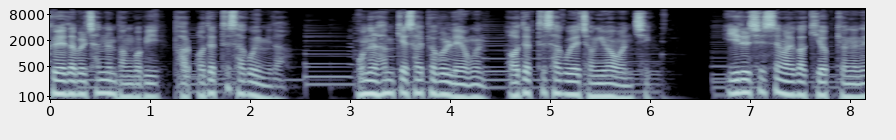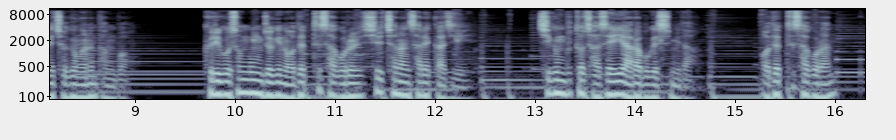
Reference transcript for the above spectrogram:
그 해답을 찾는 방법이 바로 어댑트 사고입니다. 오늘 함께 살펴볼 내용은 어댑트 사고의 정의와 원칙, 이를 실생활과 기업 경영에 적용하는 방법, 그리고 성공적인 어댑트 사고를 실천한 사례까지 지금부터 자세히 알아보겠습니다. 어댑트 사고란?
